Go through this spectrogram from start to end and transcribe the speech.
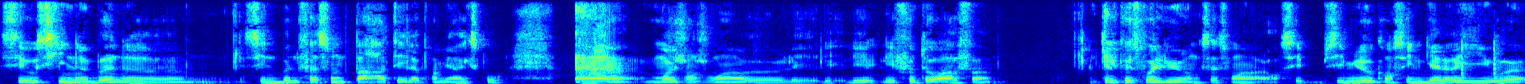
c'est aussi une bonne, euh, c'est une bonne façon de pas rater la première expo. Moi, j'en joins euh, les, les, les, photographes, quel que soit le lieu, donc ça soit, alors c'est mieux quand c'est une galerie ou euh,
